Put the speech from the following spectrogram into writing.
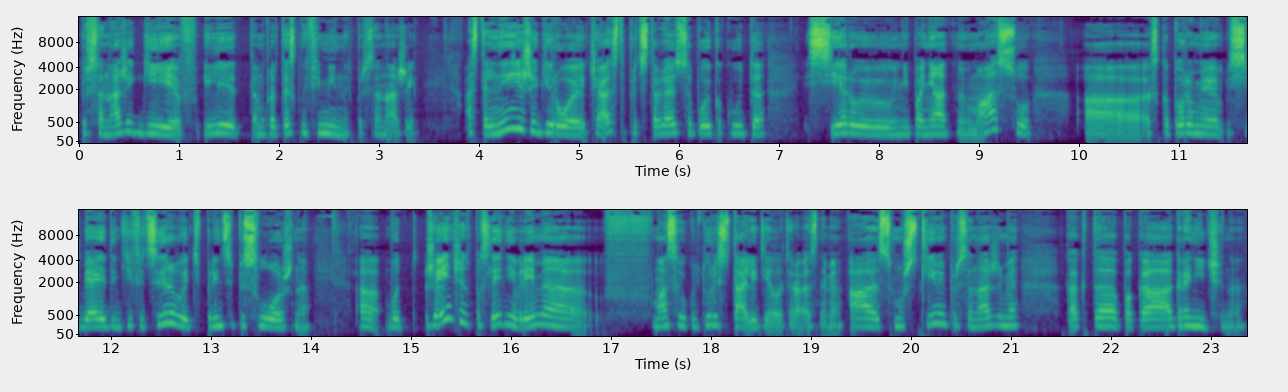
персонажей геев или там гротескно-феминных персонажей. Остальные же герои часто представляют собой какую-то серую, непонятную массу, с которыми себя идентифицировать, в принципе, сложно. А, вот женщин в последнее время в массовой культуре стали делать разными, а с мужскими персонажами как-то пока ограничено.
